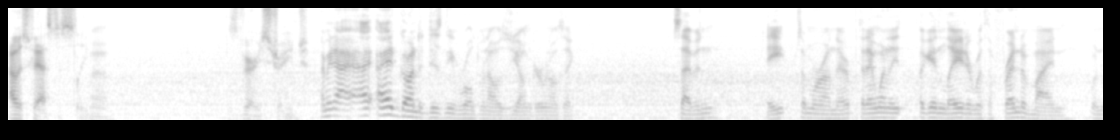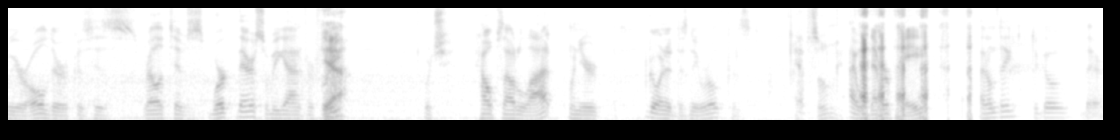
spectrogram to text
I was fast asleep. Oh. It was very strange. I mean, I, I I had gone to Disney World when I was younger, when I was like seven, eight, somewhere around there. But then I went a- again later with a friend of mine when we were older because his relatives worked there, so we got in for free. Yeah. Which helps out a lot when you're going to Disney World because Absolutely. I would never pay, I don't think, to go there.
